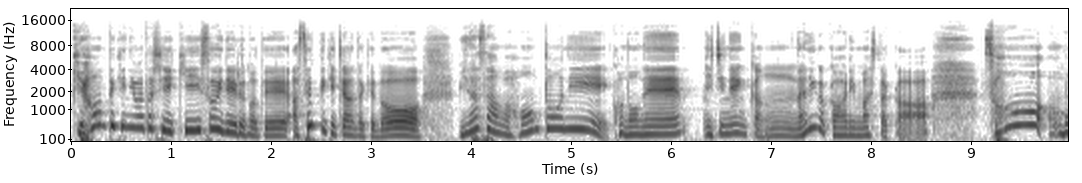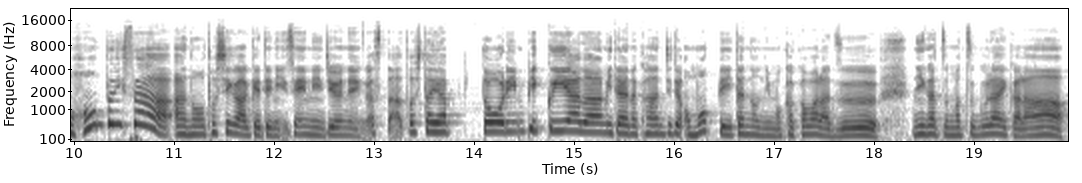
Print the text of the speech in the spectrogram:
基本的に私行き急いでいるので焦ってきちゃうんだけど皆さんは本当にこのね1年間何が変わりましたか？そうもう本当にさあの年が明けて2020年がスタートしたやっとオリンピックイヤーだみたいな感じで思っていたのにもかかわらず2月末ぐらいから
